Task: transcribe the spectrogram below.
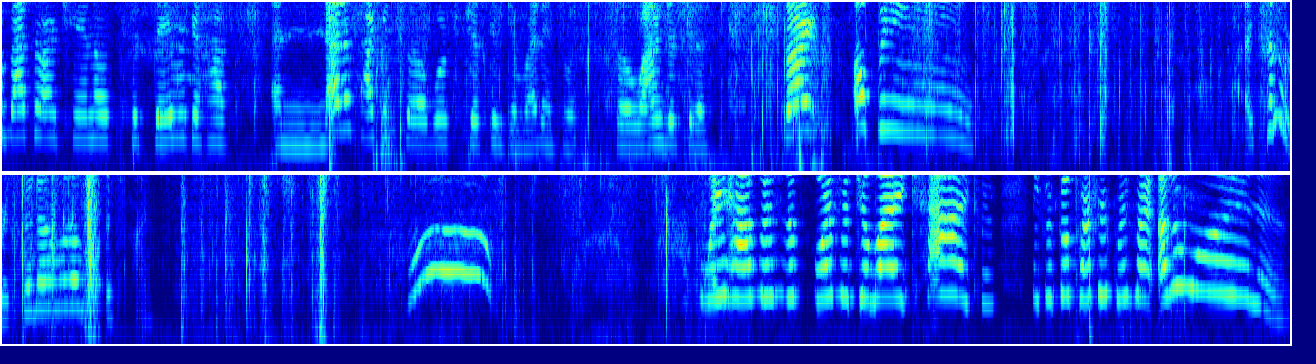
welcome back to our channel. Today we're gonna have another package, so we're just gonna get right into it. So I'm just gonna start opening. I kind of ripped it a little bit. It's fine. We have is the Fourth of July cat. It could go perfect with my other one.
